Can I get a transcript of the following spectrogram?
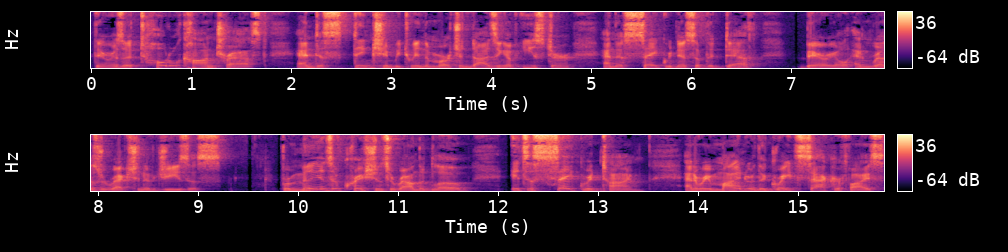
there is a total contrast and distinction between the merchandising of Easter and the sacredness of the death, burial, and resurrection of Jesus. For millions of Christians around the globe, it's a sacred time and a reminder of the great sacrifice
